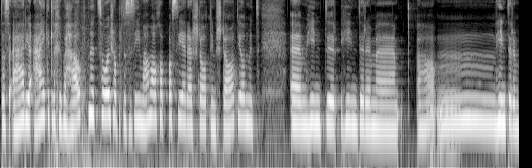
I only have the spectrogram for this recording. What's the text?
dass er ja eigentlich überhaupt nicht so ist, aber dass es ihm auch mal passieren kann. Er steht im Stadion mit ähm, hinter, hinter einem äh, ah, mm, hinter einem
